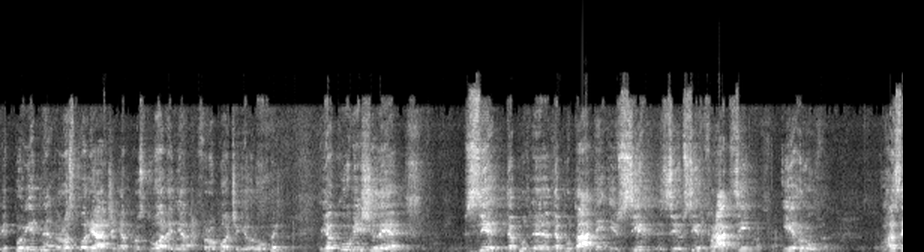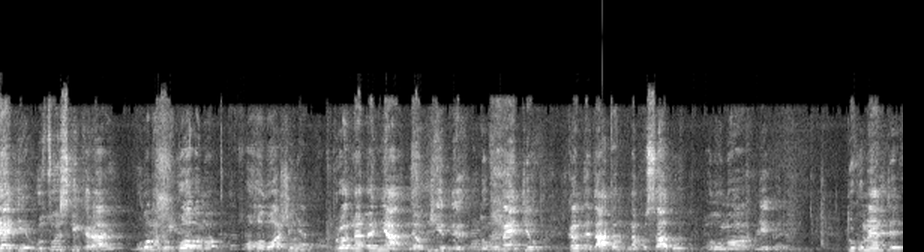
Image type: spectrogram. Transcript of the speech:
відповідне розпорядження про створення робочої групи, в яку війшли всі е, депутати і всіх, зі всіх фракцій і груп. В газеті Гуцульський край було надруковано оголошення про надання необхідних документів кандидатам на посаду головного лікаря. Документи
